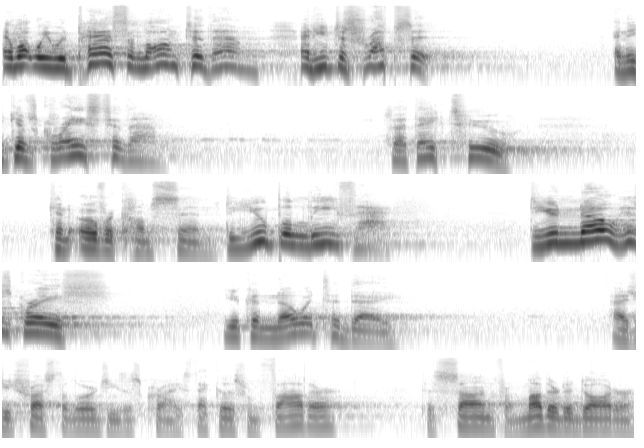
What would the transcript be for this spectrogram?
and what we would pass along to them. And He disrupts it. And He gives grace to them so that they too can overcome sin. Do you believe that? Do you know His grace? You can know it today as you trust the Lord Jesus Christ. That goes from father to son, from mother to daughter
